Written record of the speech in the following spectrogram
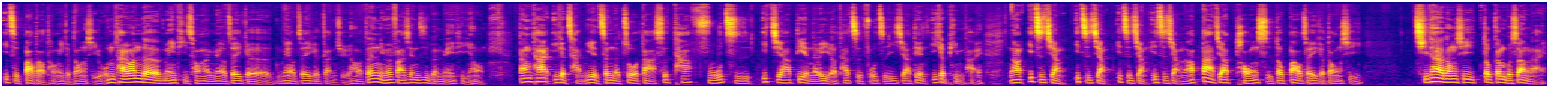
一直报道同一个东西。我们台湾的媒体从来没有这个没有这个感觉哈。但是你会发现日本媒体哈，当他一个产业真的做大，是他扶植一家店而已，哦他只扶植一家店一个品牌，然后一直讲，一直讲，一直讲，一直讲，然后大家同时都报这一个东西。其他的东西都跟不上来，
